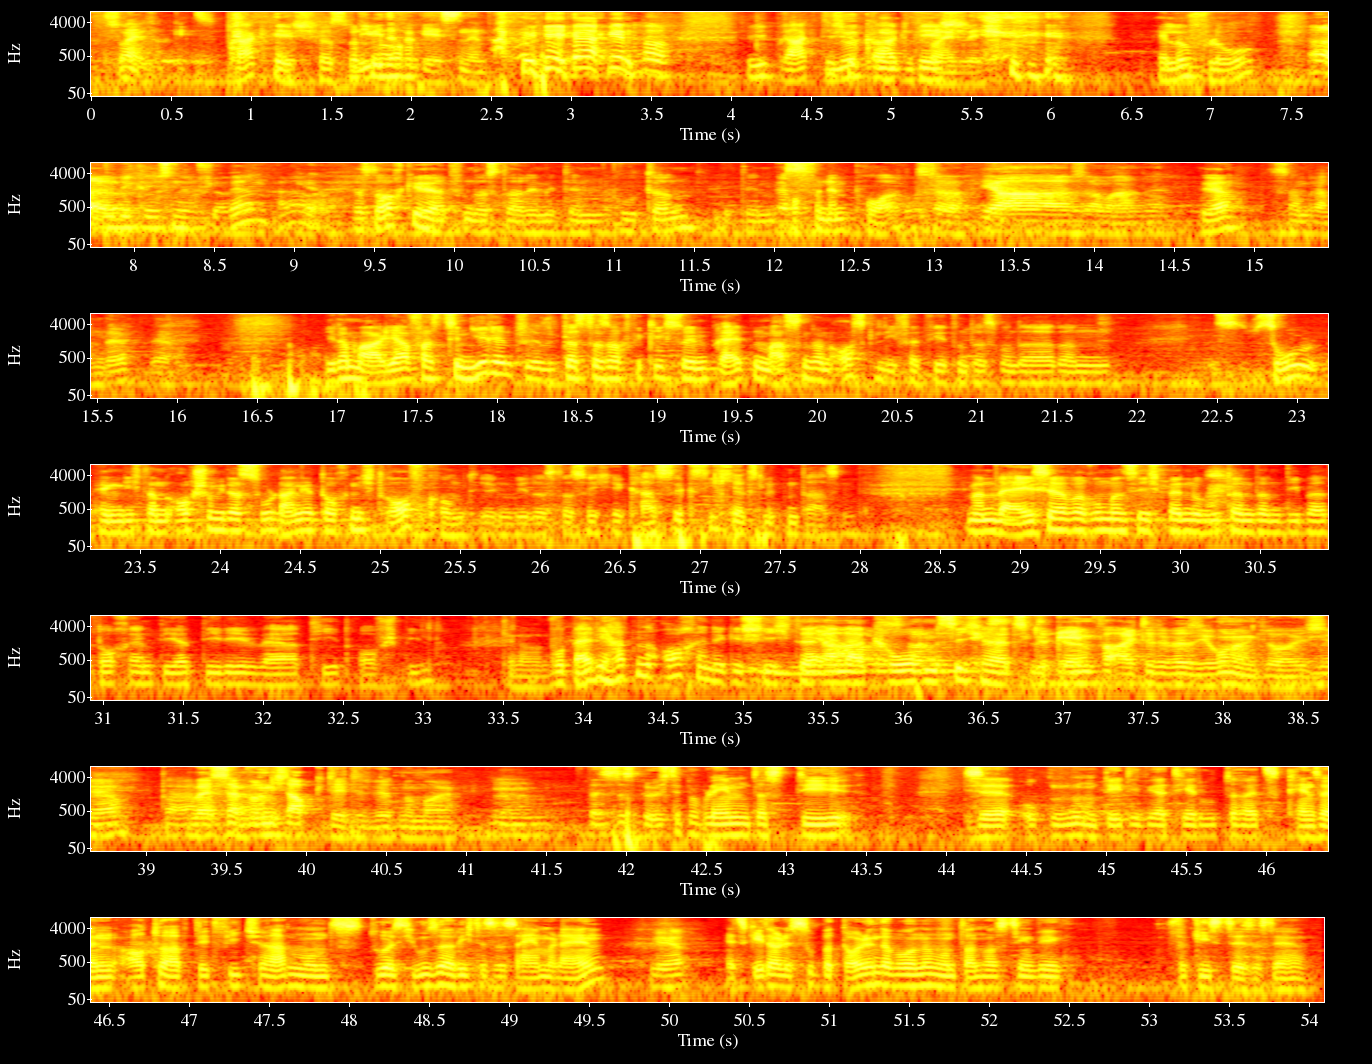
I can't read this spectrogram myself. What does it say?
So einfach geht's. Praktisch. Hast du Nie wieder vergessen. Ein ja, genau. Wie praktisch Nur wie praktisch. kundenfreundlich. Hello Flo. Wir begrüßen den Florian. Hallo. Ja. Hast du auch gehört von der Story mit den Routern, mit dem offenen Port? Ja, so am Rande. Ja, das ist am Rande. Wieder mal. Ja, faszinierend, dass das auch wirklich so in breiten Massen dann ausgeliefert wird und dass man da dann so eigentlich dann auch schon wieder so lange doch nicht draufkommt irgendwie, dass da solche krasse Sicherheitslücken da sind. Man weiß ja, warum man sich bei den Routern dann lieber doch ein DRT drauf spielt. Genau. Wobei die hatten auch eine Geschichte einer aber das groben Sicherheitslücke. Extrem veraltete Versionen, glaube ich. Ja, Weil es einfach nicht abgedatet wird normal. Das ist das größte Problem, dass die diese Open- und DTWRT-Router halt kein so ein Auto-Update-Feature haben und du als User richtest das einmal ein. Ja. Jetzt geht alles super toll in der Wohnung und dann hast du irgendwie, vergisst es, also der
